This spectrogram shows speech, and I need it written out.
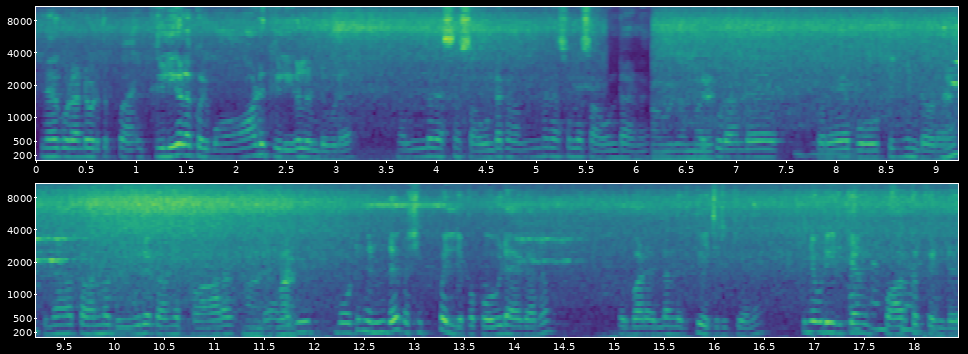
പിന്നെ അത് കൂടാണ്ട് ഇവിടുത്തെ കിളികളൊക്കെ ഒരുപാട് കിളികളുണ്ട് ഇവിടെ. നല്ല രസം സൗണ്ടൊക്കെ നല്ല രസമുള്ള സൗണ്ടാണ് കൂടാണ്ട് കുറേ ബോട്ടിംഗ് ഉണ്ട് അവിടെ. പിന്നെ ആ കാണുന്ന ദൂരെ കാണുന്ന പാറ ഉണ്ട്. അവിടെ ബോട്ടിംഗ് ഉണ്ട് പക്ഷെ ഇപ്പം ഇല്ല. ഇപ്പോൾ കോവിഡ് ആയ കാരണം ഒരുപാട് എല്ലാം നിർത്തി വെച്ചിരിക്കുകയാണ്. പിന്നെ ഇവിടെ ഇരിക്കാൻ പാർക്കൊക്കെ ഉണ്ട്.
